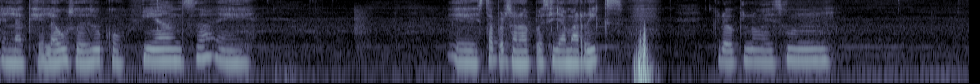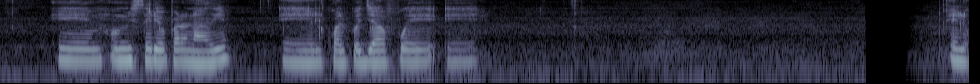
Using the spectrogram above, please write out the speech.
en la que él abusó de su confianza. Eh, esta persona pues se llama Rix. Creo que no es un, eh, un misterio para nadie. el cual pues ya fue... Eh, el,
